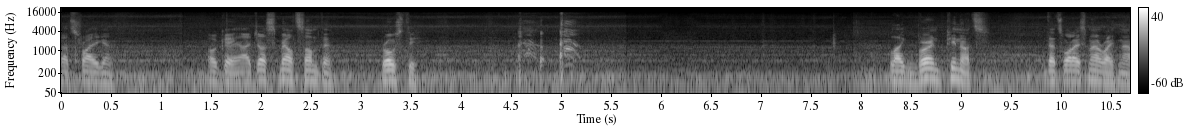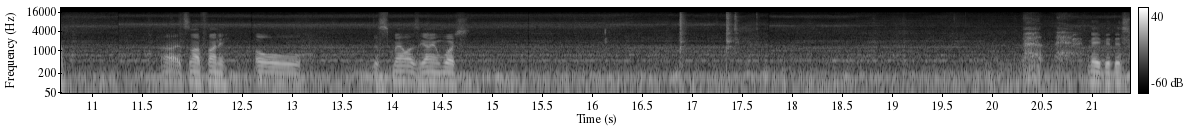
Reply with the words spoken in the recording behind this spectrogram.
Let's try again. Okay, I just smelled something. Roasty. like burnt peanuts. That's what I smell right now. Uh, it's not funny. Oh, the smell is getting worse. Maybe this.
